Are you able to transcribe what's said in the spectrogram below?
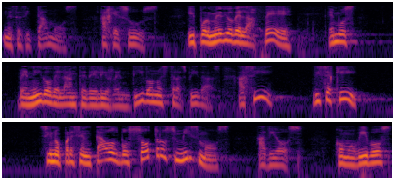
necesitamos, a Jesús. Y por medio de la fe hemos venido delante de Él y rendido nuestras vidas. Así, dice aquí, sino presentaos vosotros mismos a Dios como vivos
